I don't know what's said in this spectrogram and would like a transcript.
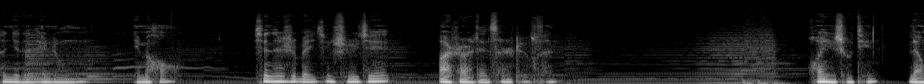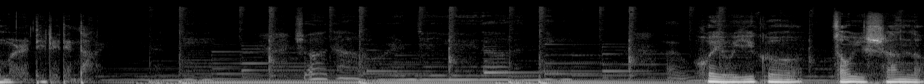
尊敬的听众，你们好，现在是北京时间二十二点三十六分，欢迎收听两美人 DJ 电台。会有一个早已删了，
